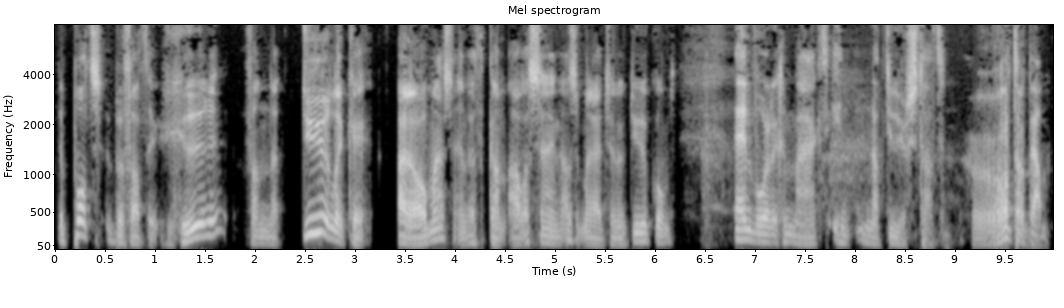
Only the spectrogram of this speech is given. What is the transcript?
De pots bevatten geuren van natuurlijke aroma's. En dat kan alles zijn als het maar uit de natuur komt. En worden gemaakt in natuurstad Rotterdam.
